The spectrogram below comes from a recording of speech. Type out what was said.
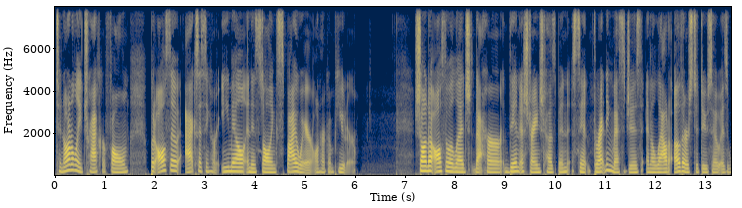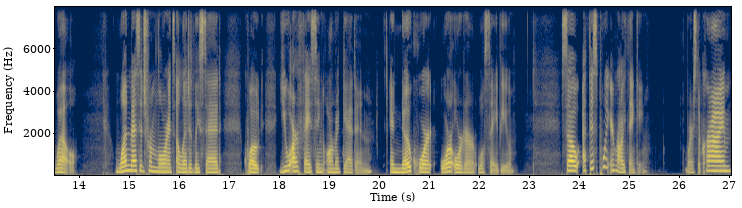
to not only track her phone, but also accessing her email and installing spyware on her computer. Schanda also alleged that her then estranged husband sent threatening messages and allowed others to do so as well. One message from Lawrence allegedly said, quote, You are facing Armageddon, and no court or order will save you. So at this point, you're probably thinking, Where's the crime?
